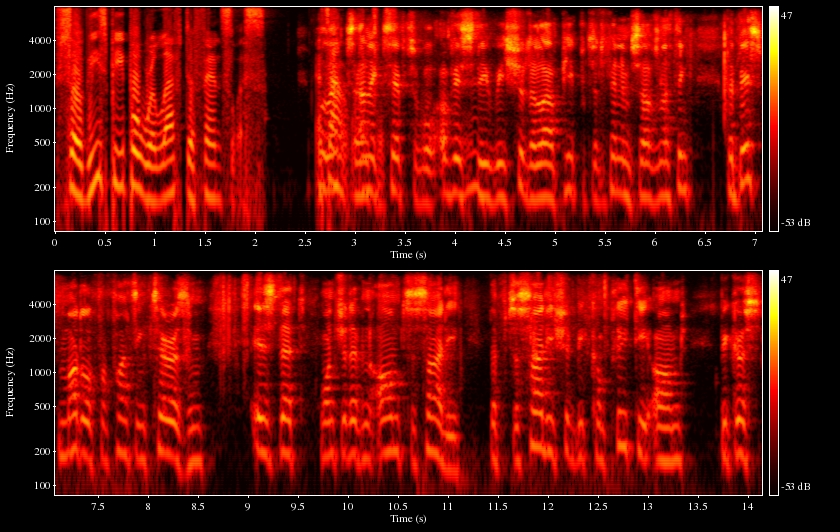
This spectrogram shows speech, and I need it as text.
So these people were left defenseless. That's well, that's outrageous. unacceptable. Obviously, we should allow people to defend themselves. And I think the best model for fighting terrorism is that one should have an armed society. The society should be completely armed because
